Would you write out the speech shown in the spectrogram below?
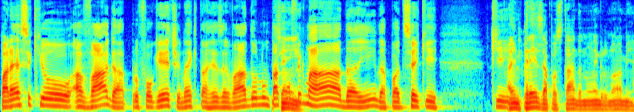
parece que o, a vaga para o foguete né, que está reservado não está confirmada ainda. Pode ser que. que A empresa apostada, não lembro o nome.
